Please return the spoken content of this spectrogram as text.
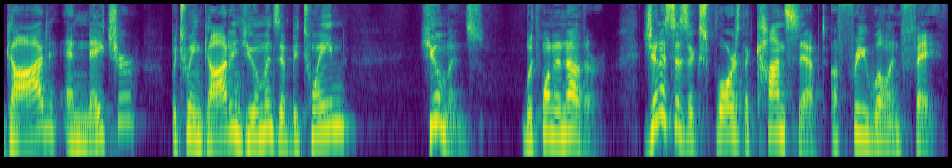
God and nature, between God and humans, and between humans with one another. Genesis explores the concept of free will and faith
